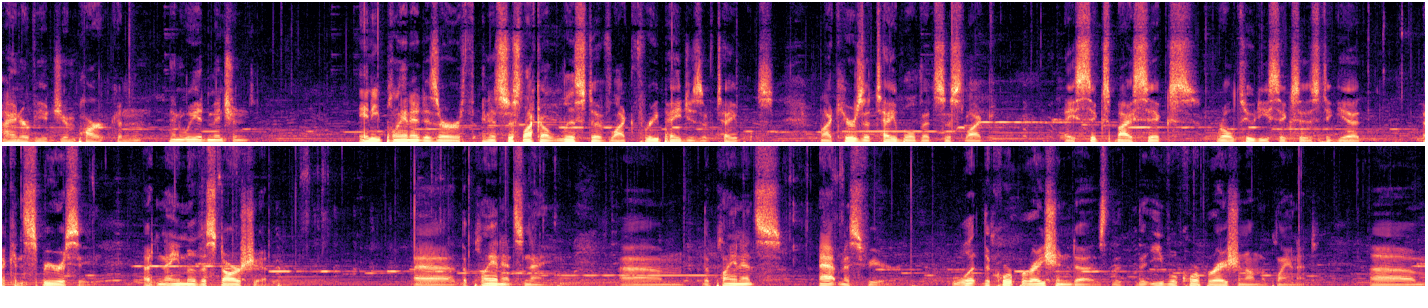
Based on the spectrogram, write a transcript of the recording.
I interviewed Jim Park and and we had mentioned any planet is Earth, and it's just like a list of like three pages of tables. Like here's a table that's just like a six by six roll two d sixes to get a conspiracy, a name of a starship, uh, the planet's name, um, the planet's atmosphere, what the corporation does, the, the evil corporation on the planet, um,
